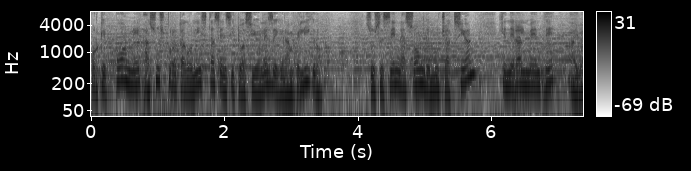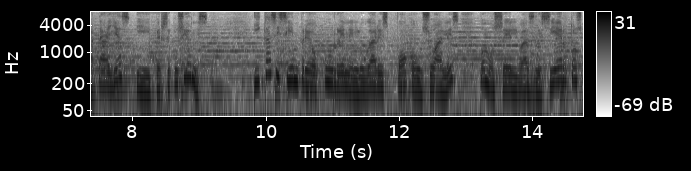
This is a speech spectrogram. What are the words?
porque pone a sus protagonistas en situaciones de gran peligro. Sus escenas son de mucha acción, generalmente hay batallas y persecuciones. Y casi siempre ocurren en lugares poco usuales como selvas, desiertos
